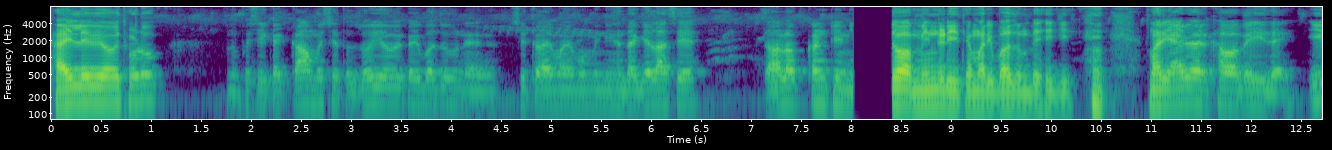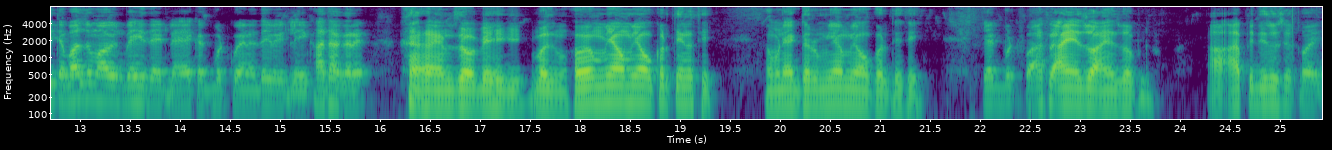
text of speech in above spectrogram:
ખાઈ લેવી હવે થોડુંક. અને પછી કંઈક કામ હશે તો જોઈએ હવે કઈ બાજુ ને શીતળાઈમાં મમ્મીની હંધા ગયેલા છે. તો હાલો કન્ટિન્યુ જો મીંદડી તે મારી બાજુમાં બેસી ગઈ. મારી હારે ખાવા બેસી જાય. એ તે બાજુમાં આવીને બેસી જાય એટલે એક એક બટકું એને દેવી એટલે એ ખાધા કરે. એમ જો બેસી ગઈ બાજુમાં. હવે મ્યાઉ મ્યાઉ કરતી નથી. હમણાં એક ધારું મ્યાઉ મ્યાઉ કરતી હતી. એક બટકું આપી અહીંયા જો અહીંયા જો આ આપી દીધું છે તોય.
